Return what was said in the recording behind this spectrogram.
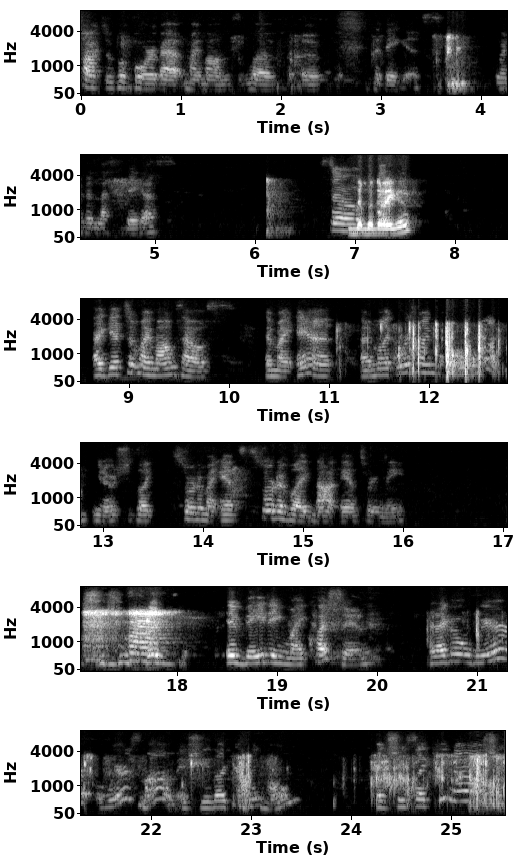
talked before about my mom's love of the Vegas, going to Las Vegas. So The bodegas. I get to my mom's house and my aunt, I'm like, where's my mom? You know, she's like, sort of my aunt's sort of like not answering me. Evading my question. And I go, where where's mom? Is she like coming home? And she's like, you know, she's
